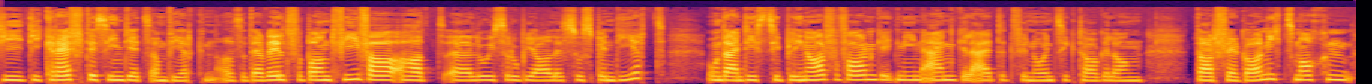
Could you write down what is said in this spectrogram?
die, die Kräfte sind jetzt am Wirken. Also der Weltverband FIFA hat äh, Luis Rubiales suspendiert und ein Disziplinarverfahren gegen ihn eingeleitet. Für 90 Tage lang darf er gar nichts machen.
